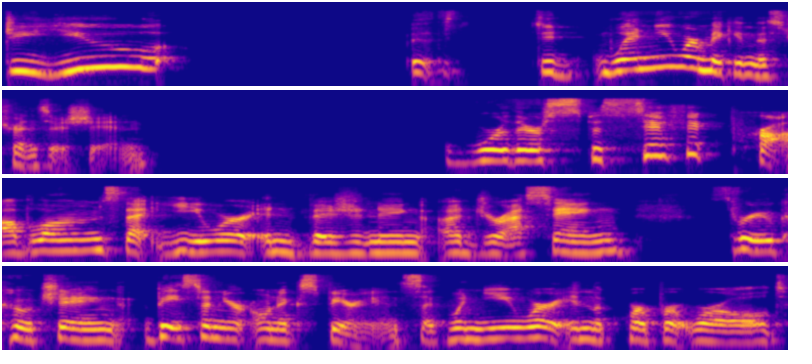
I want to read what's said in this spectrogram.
do you, did, when you were making this transition, were there specific problems that you were envisioning addressing through coaching based on your own experience? Like when you were in the corporate world,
